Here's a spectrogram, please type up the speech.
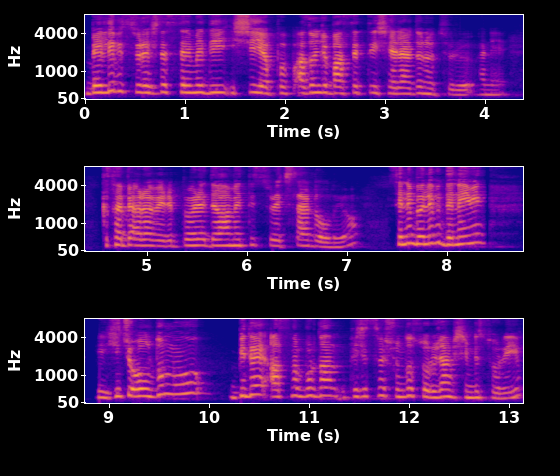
belli bir süreçte sevmediği işi yapıp az önce bahsettiği şeylerden ötürü hani kısa bir ara verip böyle devam ettiği süreçler de oluyor. Senin böyle bir deneyimin hiç oldu mu? Bir de aslında buradan peşi sıra şunu da soracağım şimdi sorayım.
